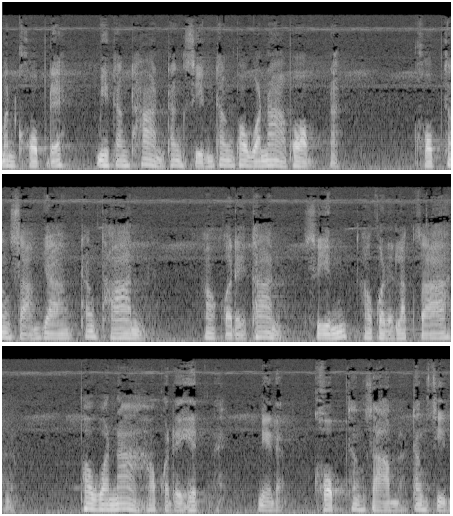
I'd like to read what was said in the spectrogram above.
มันครบเด้ มีทั้งท่านทั้งศีลทั้งภาวนาพร้อมนะครบทั้งสามอย่างทั้งทานเขาก็ได้ท่านศีลเขาก็ได้รักษาภาวนาเขาก็ได้เฮ็ดนี่แหละครบทั้งสามทั้งศีล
